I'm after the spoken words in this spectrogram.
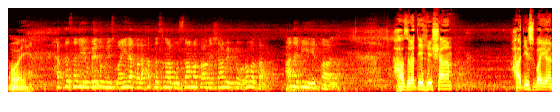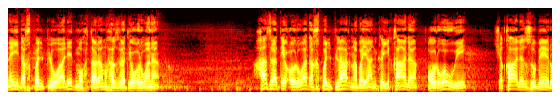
وای حدثني عبيد بن اسماعيل قال حدثنا ابو سامه عن هشام بن عروه عن ابيه قال حضرت هشام حدیث بیانې د خپل پلوالد محترم حضرت عروه حضرت عروه د خپل پلار نه بیان کوي قال عروه وی چې قال زبیر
